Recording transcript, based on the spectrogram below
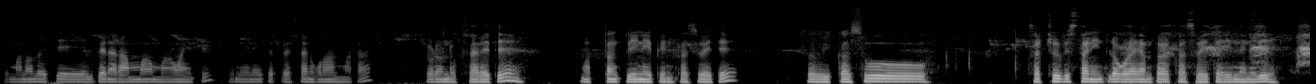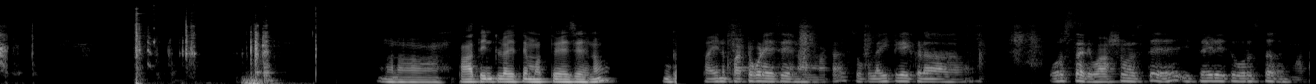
సో మన వాళ్ళు అయితే వెళ్ళిపోయినారు అమ్మ మామ అయితే. సో నేనైతే ప్రస్తుతానికి ఉన్నాను అనమాట చూడండి ఒకసారి అయితే మొత్తం క్లీన్ అయిపోయింది కసువు అయితే. సో ఈ కసువు ఒకసారి చూపిస్తాను ఇంట్లో కూడా ఎంత కసువు అయితే అయిందనేది మన పాత ఇంట్లో అయితే మొత్తం వేసాను ఇంకా పైన పట్ట కూడా వేసాను అనమాట సో లైట్గా ఇక్కడ ఉరుస్తుంది వర్షం వస్తే ఈ సైడ్ అయితే ఉరుస్తుంది అనమాట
